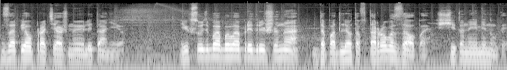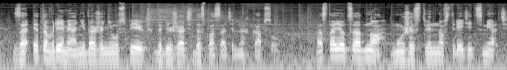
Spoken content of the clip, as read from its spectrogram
запел протяжную летанию. Их судьба была предрешена до подлета второго залпа, считанные минуты. За это время они даже не успеют добежать до спасательных капсул. Остается одно – мужественно встретить смерть.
